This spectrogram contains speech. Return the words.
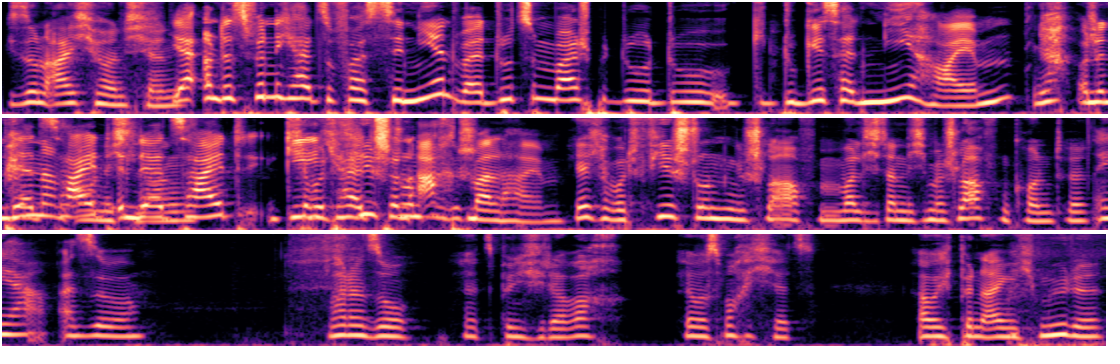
wie so ein Eichhörnchen. Ja, und das finde ich halt so faszinierend, weil du zum Beispiel, du, du, du gehst halt nie heim. Ja, und ich in der Zeit, in der lang. Zeit gehe ich heute halt schon achtmal heim. Ja, ich habe heute vier Stunden geschlafen, weil ich dann nicht mehr schlafen konnte. Ja, also. War dann so, jetzt bin ich wieder wach. Ja, was mache ich jetzt? Aber ich bin eigentlich müde,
